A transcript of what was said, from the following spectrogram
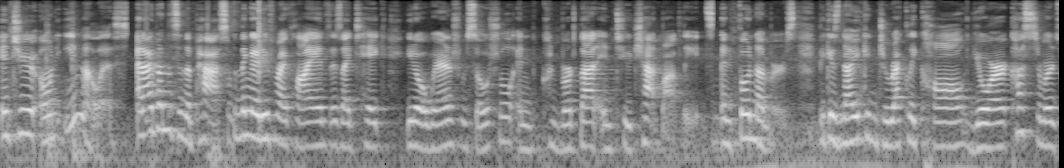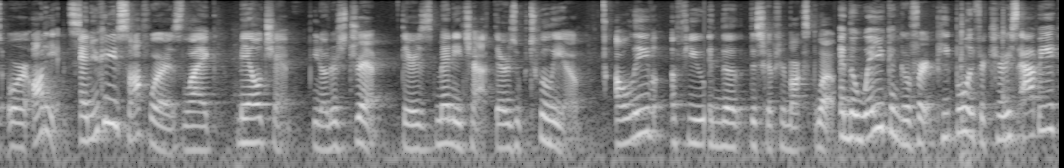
into your own email list. And I've done this in the past. Something I do for my clients is I take, you know, awareness from social and convert that into chatbot leads and phone numbers because now you can directly call your customers or audience. And you can use softwares like MailChimp, you know, there's Drip, there's ManyChat, there's Twilio. I'll leave a few in the description box below. And the way you can convert people, if you're curious, Abby,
